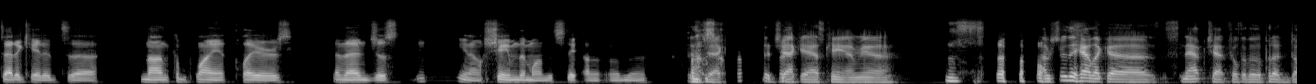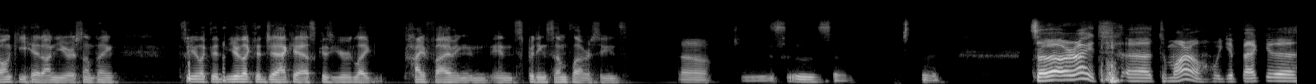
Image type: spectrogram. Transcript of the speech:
dedicated to non-compliant players and then just you know shame them on the state on the the, jack, the jackass cam, yeah. I'm sure they have like a Snapchat filter that'll put a donkey head on you or something. So you're like the you're like the jackass because you're like high fiving and, and, spitting sunflower seeds. Oh, jeez. So, so all right, uh, tomorrow we get back. Uh,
